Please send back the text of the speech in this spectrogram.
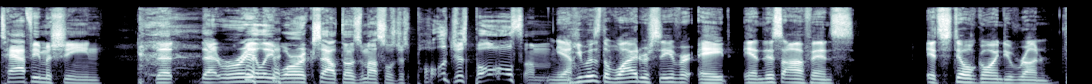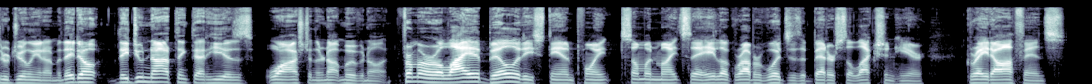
taffy machine that that really works out those muscles. Just pull, just pulls them. yeah. He was the wide receiver eight, and this offense, it's still going to run through Julian Edelman. They don't. They do not think that he is washed, and they're not moving on. from a reliability standpoint, someone might say, "Hey, look, Robert Woods is a better selection here. Great offense."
